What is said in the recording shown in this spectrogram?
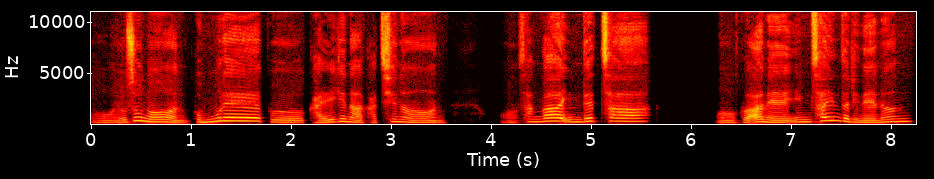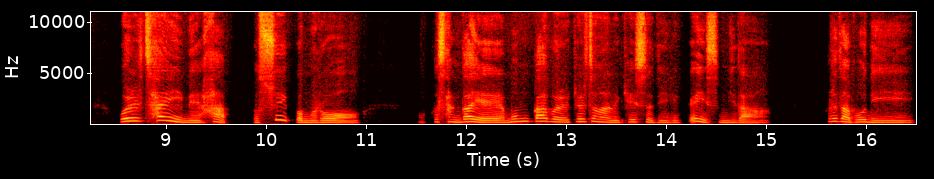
어, 요즘은 건물의 그 가액이나 가치는 어, 상가 임대차 어, 그 안에 임차인들이 내는 월 차임의 합, 그 수익금으로 어, 그 상가의 몸값을 결정하는 케이스들이 꽤 있습니다. 그러다 보니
